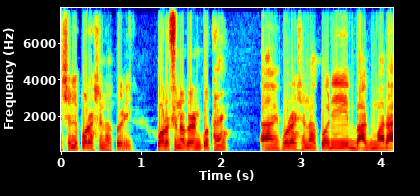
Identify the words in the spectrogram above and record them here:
আসলে পড়াশোনা করি। পড়াশোনা করেন কোথায়? আমি পড়াশোনা করি বাগমারা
